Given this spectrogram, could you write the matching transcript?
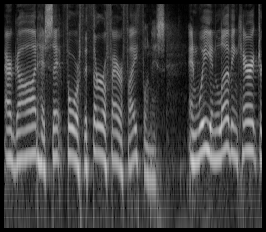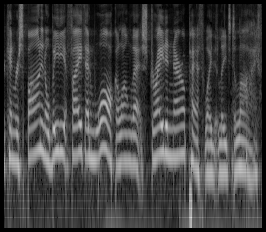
Our God has set forth the thoroughfare of faithfulness and we, in loving character, can respond in obedient faith and walk along that straight and narrow pathway that leads to life.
